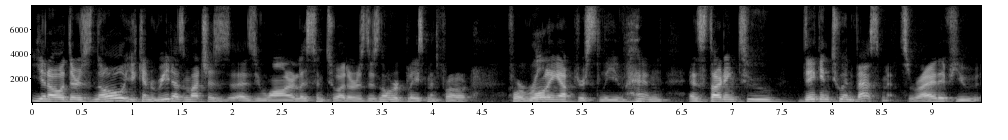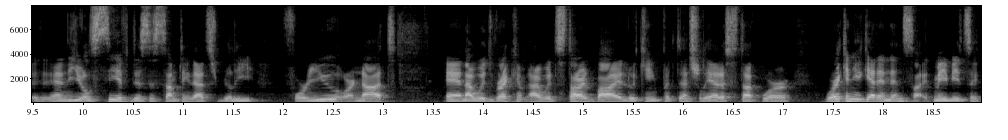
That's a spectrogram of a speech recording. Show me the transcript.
you know, there's no you can read as much as, as you want or listen to others. There's no replacement for for rolling up your sleeve and and starting to dig into investments, right? If you and you'll see if this is something that's really for you or not. And I would recommend I would start by looking potentially at a stock where where can you get an insight? Maybe it's a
